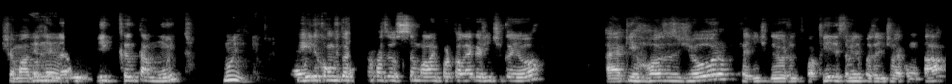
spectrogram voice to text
chamado Renan, Renan que canta muito. Muito. Aí ele convidou a gente para fazer o samba lá em Porto Alegre, a gente ganhou. Aqui Rosas de Ouro, que a gente ganhou junto com Aquiles, também depois a gente vai contar.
